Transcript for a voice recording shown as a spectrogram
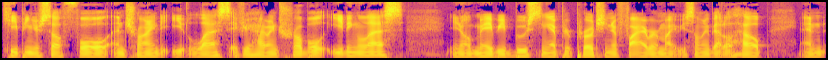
keeping yourself full and trying to eat less. If you're having trouble eating less, you know, maybe boosting up your protein and fiber might be something that'll help and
